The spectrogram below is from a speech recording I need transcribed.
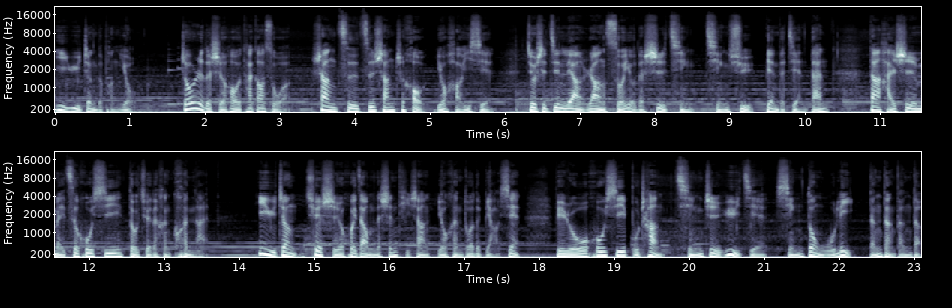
抑郁症的朋友。周日的时候，他告诉我，上次咨商之后有好一些。就是尽量让所有的事情、情绪变得简单，但还是每次呼吸都觉得很困难。抑郁症确实会在我们的身体上有很多的表现，比如呼吸不畅、情志郁结、行动无力等等等等。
